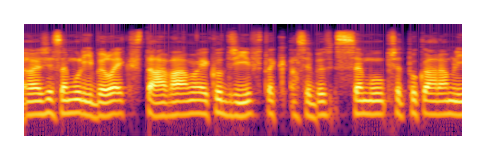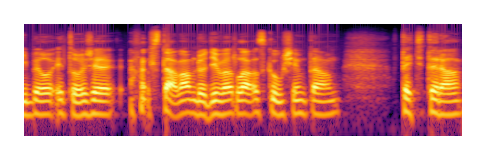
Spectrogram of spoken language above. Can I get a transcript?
uh, že se mu líbilo, jak vstávám jako dřív, tak asi by se mu, předpokládám, líbilo i to, že vstávám do divadla a zkouším tam teď teda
